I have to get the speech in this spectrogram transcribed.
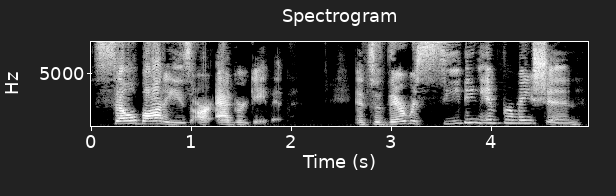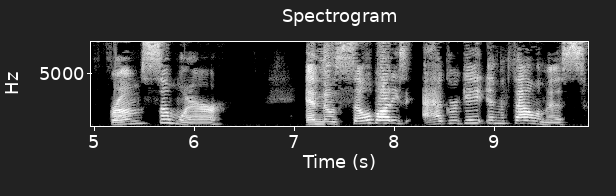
cell bodies are aggregated. And so they're receiving information from somewhere, and those cell bodies aggregate in the thalamus,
